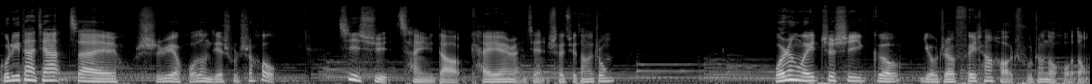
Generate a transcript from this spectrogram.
鼓励大家在十月活动结束之后，继续参与到开源软件社区当中。我认为这是一个有着非常好初衷的活动，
